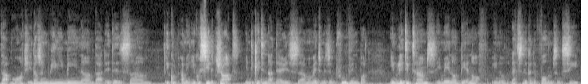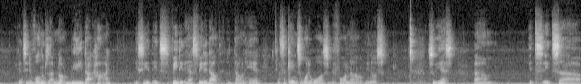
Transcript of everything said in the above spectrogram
that much. It doesn't really mean um, that it is. Um, it could. I mean, you could see the chart indicating that there is uh, momentum is improving, but in relative terms, it may not be enough. You know, let's look at the volumes and see. You can see the volumes are not really that high. You see, it's faded. It has faded out down here as against what it was before now. You know, so, so yes, um, it's it's uh,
